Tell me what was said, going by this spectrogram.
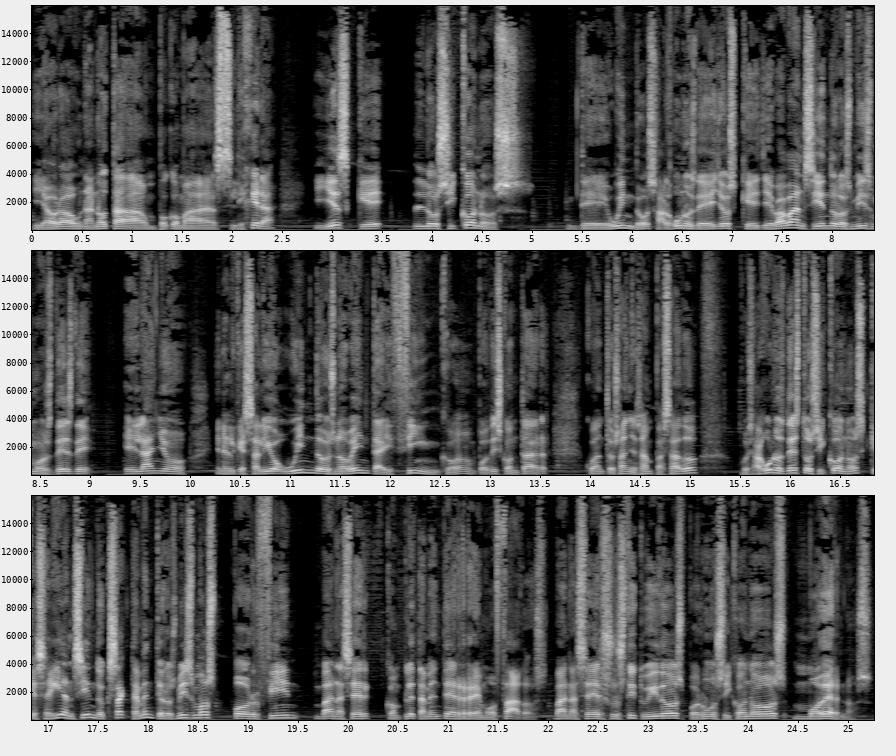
Y ahora una nota un poco más ligera, y es que los iconos de Windows, algunos de ellos que llevaban siendo los mismos desde el año en el que salió Windows 95, podéis contar cuántos años han pasado, pues algunos de estos iconos que seguían siendo exactamente los mismos, por fin van a ser completamente remozados, van a ser sustituidos por unos iconos modernos.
